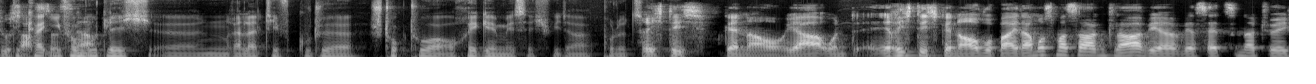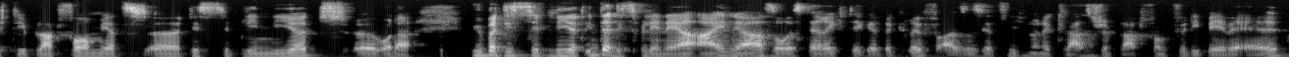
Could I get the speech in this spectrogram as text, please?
du die KI es, vermutlich ja. äh, eine relativ gute Struktur auch regelmäßig wieder produziert. Richtig, genau, ja, und äh, richtig, genau, wobei da muss man sagen, klar, wir, wir setzen natürlich die Plattform jetzt äh, diszipliniert äh, oder überdiszipliniert, interdisziplinär ein, ja, so ist der richtige Begriff. Also es ist jetzt nicht nur eine klassische Plattform für die BWL,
